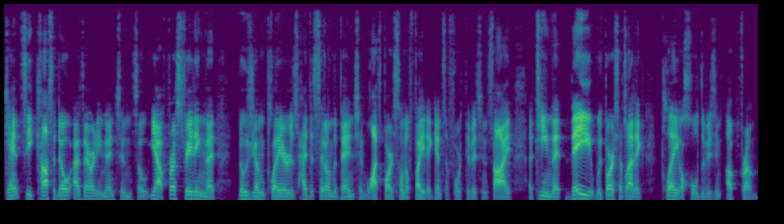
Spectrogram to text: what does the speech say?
Can't see Casadó, as I already mentioned. So, yeah, frustrating that those young players had to sit on the bench and watch Barcelona fight against a fourth division side, a team that they, with Barca Athletic, play a whole division up from.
